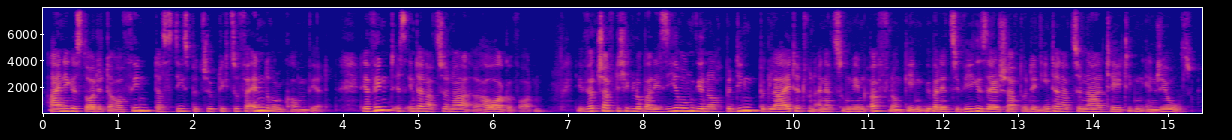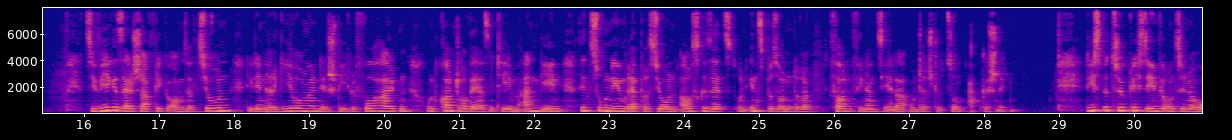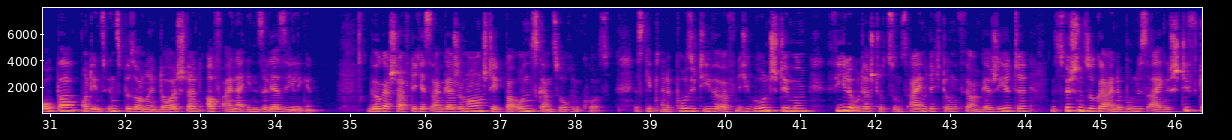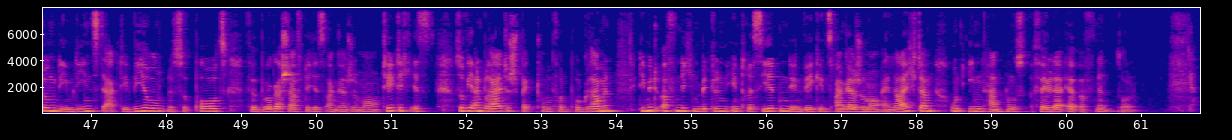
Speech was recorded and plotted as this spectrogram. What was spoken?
Einiges deutet darauf hin, dass es diesbezüglich zu Veränderungen kommen wird. Der Wind ist international rauer geworden. Die wirtschaftliche Globalisierung wird noch bedingt begleitet von einer zunehmenden Öffnung gegenüber der Zivilgesellschaft und den international tätigen NGOs. Zivilgesellschaftliche Organisationen, die den Regierungen den Spiegel vorhalten und kontroversen Themen angehen, sind zunehmend Repressionen ausgesetzt und insbesondere von finanzieller Unterstützung abgeschnitten. Diesbezüglich sehen wir uns in Europa und insbesondere in Deutschland auf einer Insel der Seligen. Bürgerschaftliches Engagement steht bei uns ganz hoch im Kurs. Es gibt eine positive öffentliche Grundstimmung, viele Unterstützungseinrichtungen für Engagierte, inzwischen sogar eine bundeseigene Stiftung, die im Dienst der Aktivierung des Supports für bürgerschaftliches Engagement tätig ist, sowie ein breites Spektrum von Programmen, die mit öffentlichen Mitteln Interessierten den Weg ins Engagement erleichtern und ihnen Handlungsfelder eröffnen sollen.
